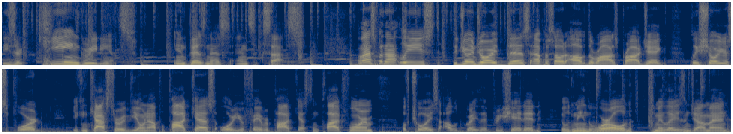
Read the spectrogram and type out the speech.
These are key ingredients in business and success. And last but not least, did you enjoy this episode of The RAS Project? Please show your support. You can cast a review on Apple Podcast or your favorite podcasting platform of choice. I would greatly appreciate it. It would mean the world to me, ladies and gentlemen.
